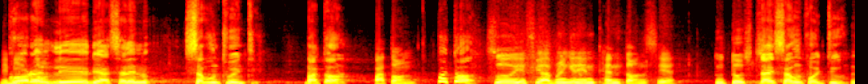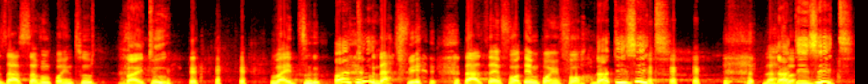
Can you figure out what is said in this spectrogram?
Maybe Currently, they are selling 720 per ton. Per ton. Per ton. So if you are bringing in 10 tons here to toast, That is 7.2 that's 7.2 by 2. by 2. By two. That's, that's uh, 14.4. That is it. That's That what- is it.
